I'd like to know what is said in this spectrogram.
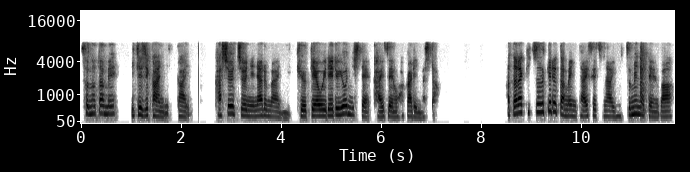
そのため、1時間に1回、過集中になる前に休憩を入れるようにして改善を図りました。働き続けるために大切な4つ目の点は、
